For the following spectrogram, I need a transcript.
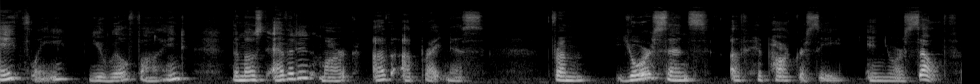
Eighthly, you will find the most evident mark of uprightness from your sense of hypocrisy in yourself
